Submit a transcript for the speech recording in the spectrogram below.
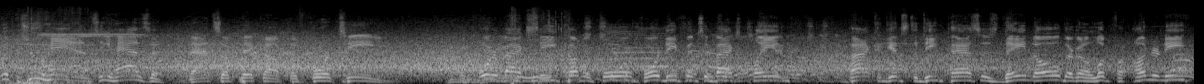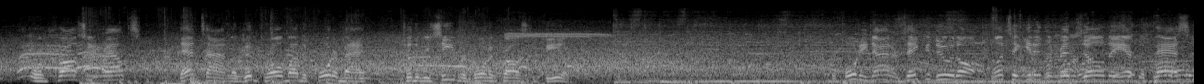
With two hands, he has it. That's a pickup of 14. The quarterback see cover four, four defensive backs playing back against the deep passes. They know they're going to look for underneath or crossing routes. That time, a good throw by the quarterback to the receiver going across the field. 49ers, they can do it all. Once they get in the red zone, they have the passes,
